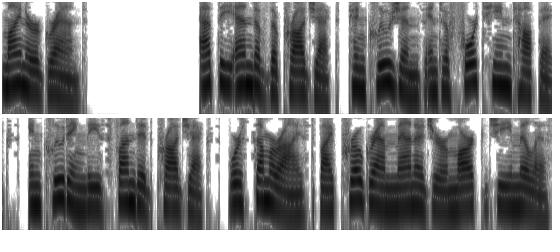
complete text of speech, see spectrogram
minor grant. At the end of the project, conclusions into 14 topics, including these funded projects, were summarized by Program Manager Mark G. Millis.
